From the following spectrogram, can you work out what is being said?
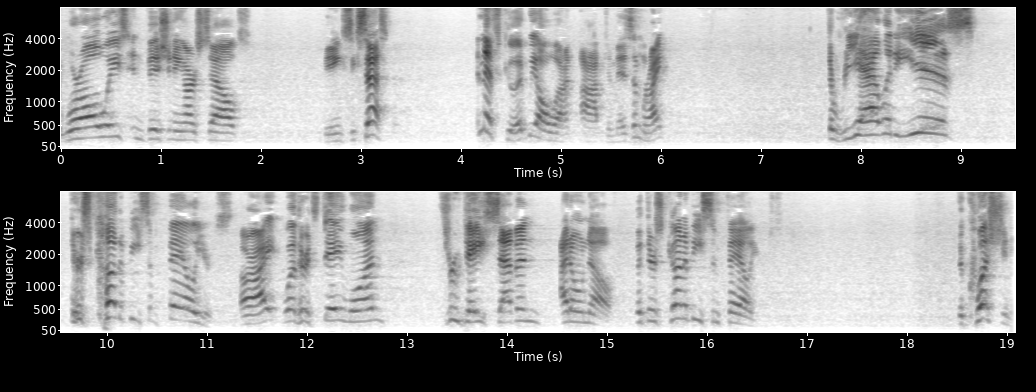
And we're always envisioning ourselves being successful. And that's good. We all want optimism, right? The reality is there's gonna be some failures, all right? Whether it's day one through day seven, I don't know. But there's gonna be some failures. The question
